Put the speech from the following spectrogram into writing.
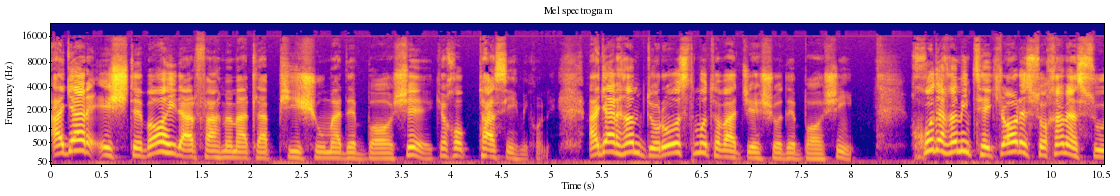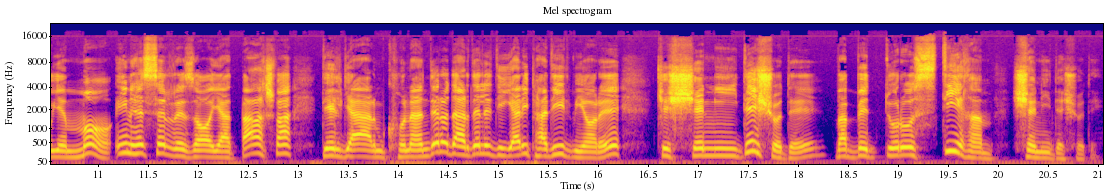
اگر اشتباهی در فهم مطلب پیش اومده باشه که خب تصحیح می‌کنه. اگر هم درست متوجه شده باشیم. خود همین تکرار سخن از سوی ما این حس رضایت بخش و دلگرم کننده رو در دل دیگری پدید میاره که شنیده شده و به درستی هم شنیده شده.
